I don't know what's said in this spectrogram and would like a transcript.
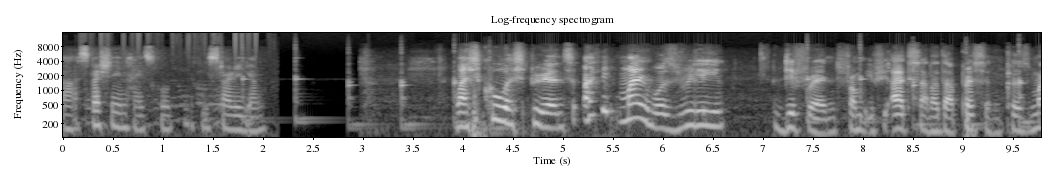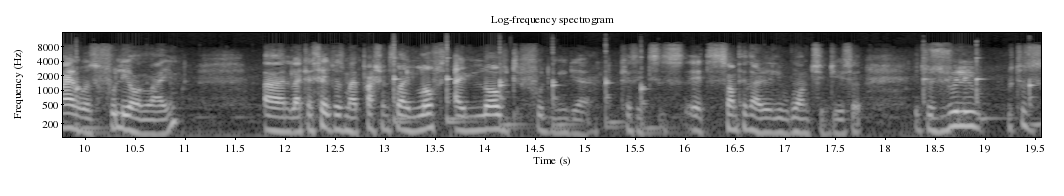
uh, especially in high school if we started young. My school experience, I think mine was really different from if you ask another person because mine was fully online and like I said, it was my passion. So I loved I loved food media because it's it's something I really want to do. So it was really it was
